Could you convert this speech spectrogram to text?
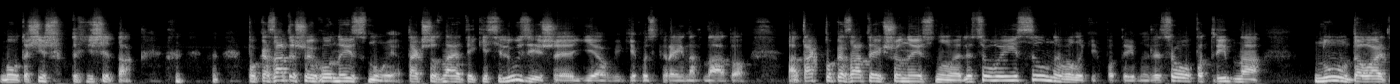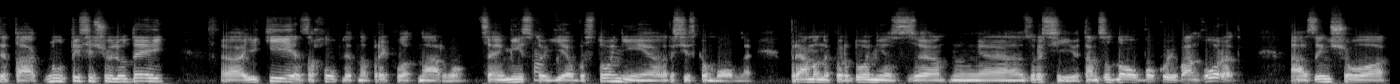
Ну точніше, точніше так. Показати, що його не існує. Так що, знаєте, якісь ілюзії ще є в якихось країнах НАТО. А так показати, якщо не існує. Для цього і сил невеликих потрібно. Для цього потрібно, ну давайте так, ну тисячу людей, е, які захоплять, наприклад, Нарву. Це місто Так. є в Естонії російськомовне, прямо на кордоні з, е, з Росією. Там з одного боку Івангород, а з іншого.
